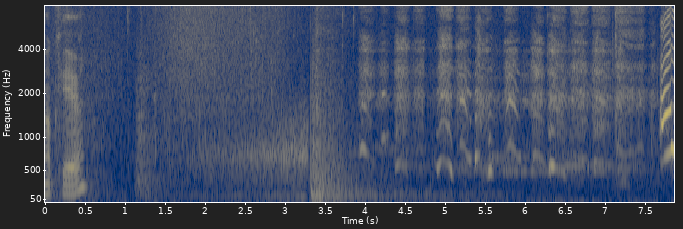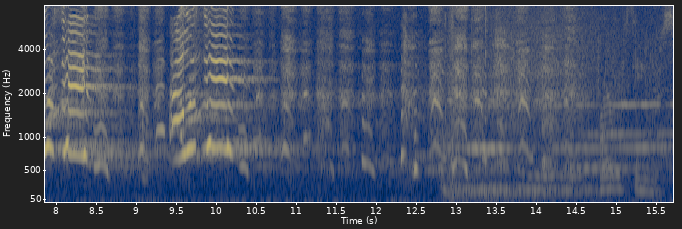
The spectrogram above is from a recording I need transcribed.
Okay. Why are we seeing this?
